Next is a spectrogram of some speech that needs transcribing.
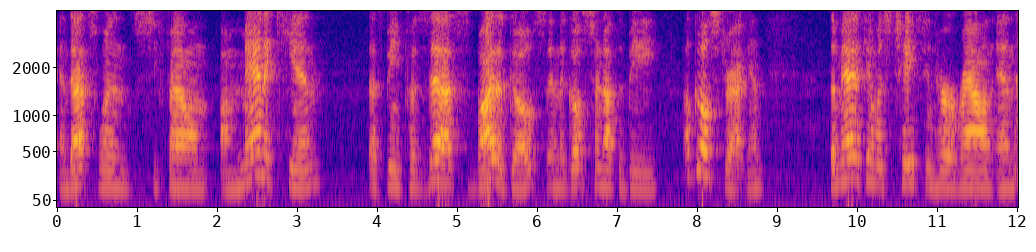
and that's when she found a mannequin that's being possessed by the ghost, and the ghost turned out to be a ghost dragon. The mannequin was chasing her around, and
